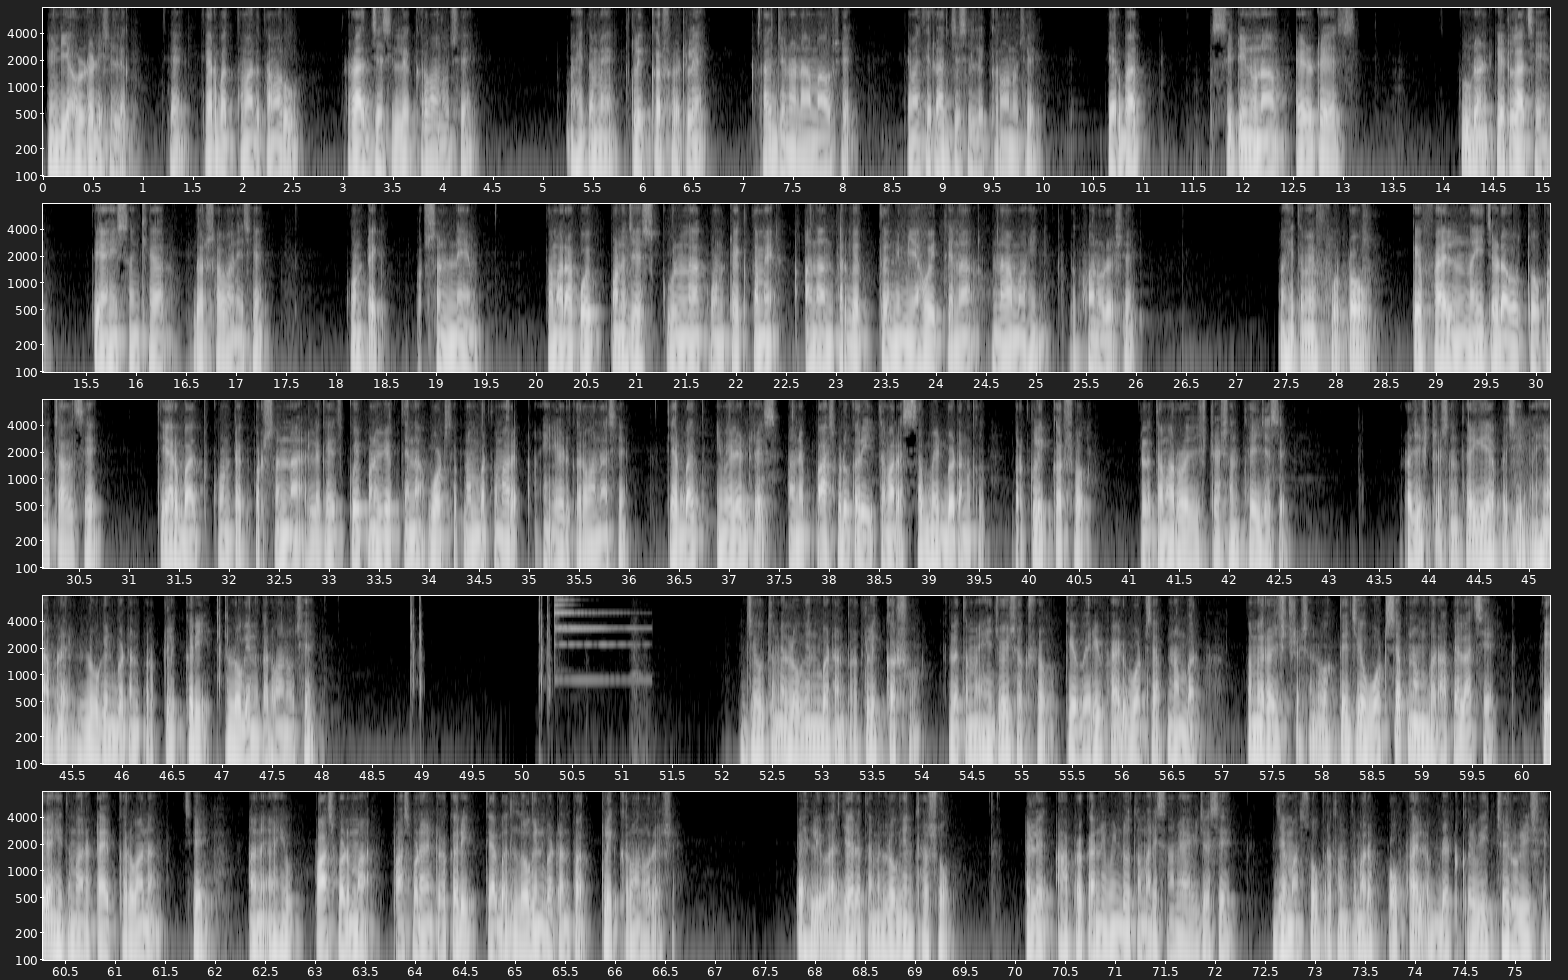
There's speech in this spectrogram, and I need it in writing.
ઇન્ડિયા ઓલરેડી સિલેક્ટ છે. ત્યારબાદ તમારે તમારું રાજ્ય સિલેક્ટ કરવાનું છે. અહીં તમે ક્લિક કરશો એટલે રાજ્યનું નામ આવશે. તેમાંથી રાજ્ય સિલેક્ટ કરવાનું છે. ત્યારબાદ સિટીનું નામ એડ્રેસ સ્ટુડન્ટ કેટલા છે તે અહીં સંખ્યા દર્શાવવાની છે. કોન્ટેક્ટ પર્સન નેમ તમારા કોઈ પણ જે સ્કૂલના કોન્ટેક તમે આના અંતર્ગત નિમ્યા હોય તેના નામ અહીં લખવાનું રહેશે. અહીં તમે ફોટો કે ફાઇલ નહીં ચડાવો તો પણ ચાલશે. ત્યારબાદ કોન્ટેક્ટ પર્સનના એટલે કે કોઈપણ વ્યક્તિના વોટ્સએપ નંબર તમારે અહીં એડ કરવાના છે. ત્યારબાદ ઈમેલ એડ્રેસ અને પાસવર્ડ કરી તમારે સબમિટ બટન પર ક્લિક કરશો એટલે તમારું રજિસ્ટ્રેશન થઈ જશે. રજિસ્ટ્રેશન થઈ ગયા પછી અહીં આપણે લોગિન બટન પર ક્લિક કરી લોગિન કરવાનું છે. જેવું તમે લોગિન બટન પર ક્લિક કરશો, એટલે તમે અહીં જોઈ શકશો કે વેરીફાઈડ વોટ્સએપ નંબર તમે રજિસ્ટ્રેશન વખતે જે વોટ્સએપ નંબર આપેલા છે, તે અહીં તમારે ટાઈપ કરવાના છે અને અહીં પાસવર્ડમાં પાસવર્ડ એન્ટર કરી ત્યારબાદ લોગિન બટન પર ક્લિક કરવાનું રહેશે. પહેલીવાર જ્યારે તમે લોગિન થશો, એટલે આ પ્રકારની વિન્ડો તમારી સામે આવી જશે, જેમાં સૌપ્રથમ તમારે પ્રોફાઇલ અપડેટ કરવી જરૂરી છે.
